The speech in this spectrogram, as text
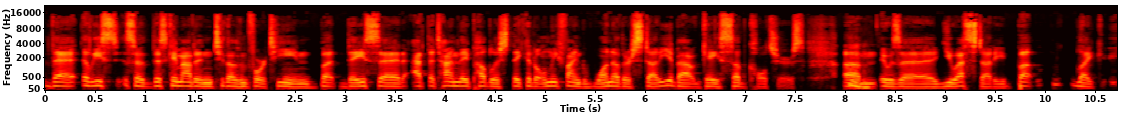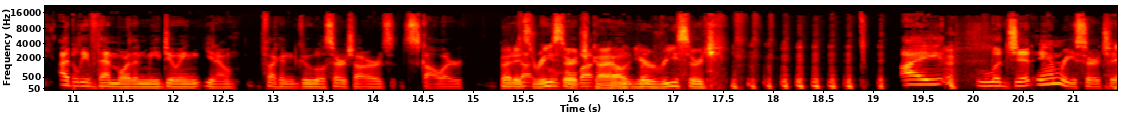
that at least so this came out in 2014, but they said at the time they published they could only find one other study about gay subcultures. Um, It was a U.S. study, but like I believe them more than me doing you know fucking Google search or scholar. But it's research, Google Kyle. com, You're researching. I legit am researching.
